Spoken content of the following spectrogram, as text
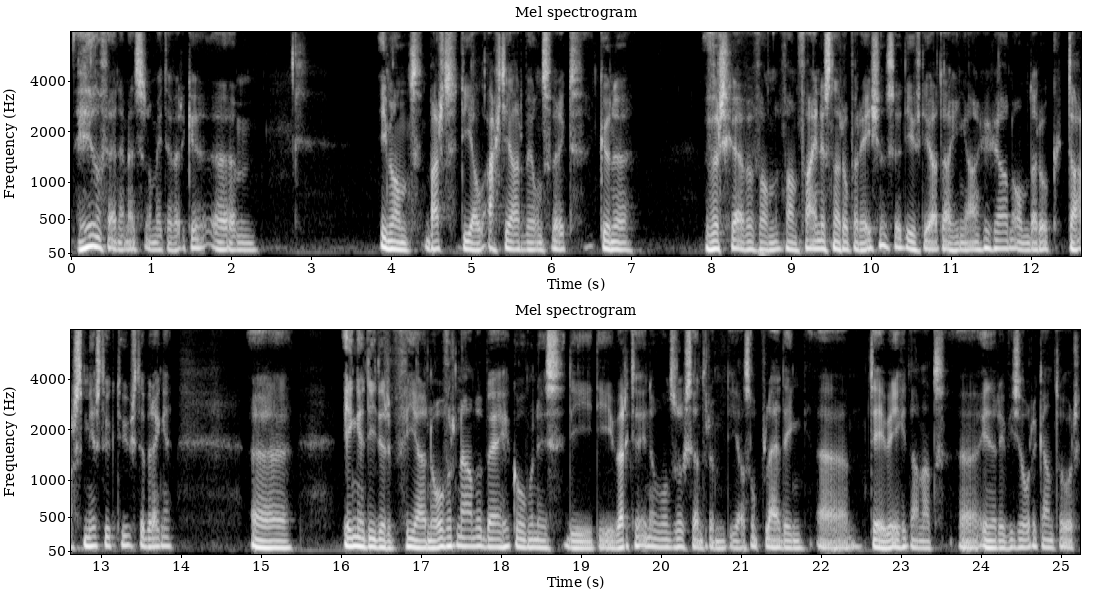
heel fijne mensen om mee te werken. Um, iemand, Bart, die al acht jaar bij ons werkt, kunnen verschuiven van, van finance naar operations. Hè. Die heeft die uitdaging aangegaan om daar ook daar meer structuur te brengen. Uh, Inge, die er via een overname bijgekomen is, die, die werkte in een woonzorgcentrum, die als opleiding uh, TW gedaan had uh, in een revisorenkantoor.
